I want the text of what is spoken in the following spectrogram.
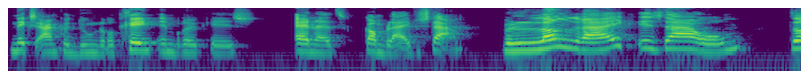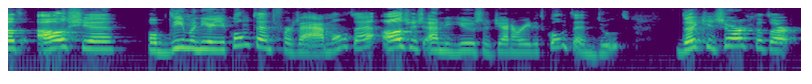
niks aan kunt doen, dat het geen inbreuk is en het kan blijven staan. Belangrijk is daarom dat als je op die manier je content verzamelt, hè, als je dus aan de user-generated content doet, dat je zorgt dat er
